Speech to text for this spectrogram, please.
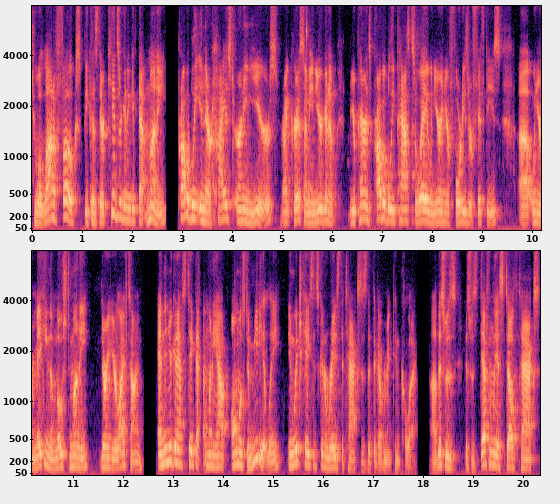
to a lot of folks because their kids are going to get that money probably in their highest earning years, right, Chris? I mean, you're going to your parents probably pass away when you're in your 40s or 50s uh, when you're making the most money during your lifetime. And then you're going to have to take that money out almost immediately, in which case it's going to raise the taxes that the government can collect. Uh, this was this was definitely a stealth tax.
